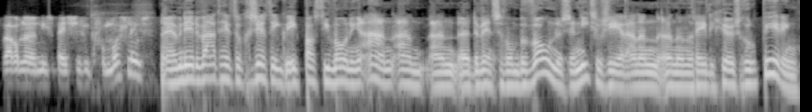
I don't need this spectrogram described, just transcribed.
waarom dan niet specifiek voor moslims? Nou ja, meneer De Waard heeft ook gezegd, ik, ik pas die woningen aan aan, aan de wensen van bewoners... en niet zozeer aan een, aan een religieuze groepering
